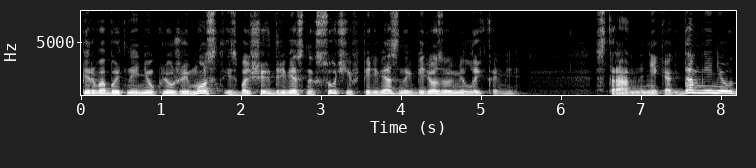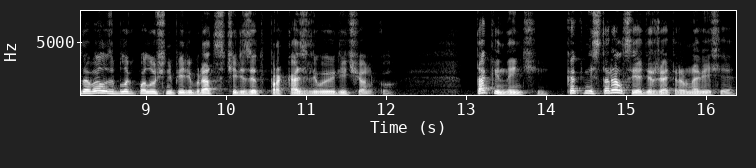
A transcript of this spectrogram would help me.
первобытный неуклюжий мост из больших древесных сучьев, перевязанных березовыми лыками. Странно, никогда мне не удавалось благополучно перебраться через эту проказливую речонку. Так и нынче. Как ни старался я держать равновесие,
